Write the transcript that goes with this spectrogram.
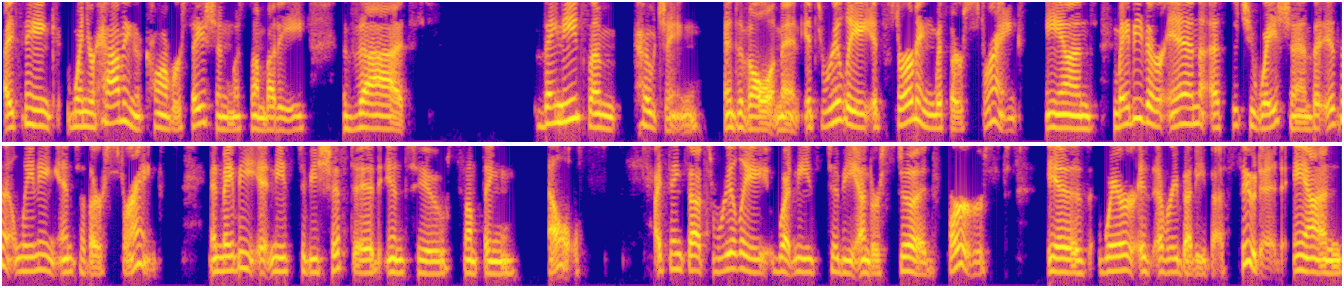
I think when you're having a conversation with somebody that they need some coaching and development. It's really, it's starting with their strengths. And maybe they're in a situation that isn't leaning into their strengths. And maybe it needs to be shifted into something else. I think that's really what needs to be understood first is where is everybody best suited? And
